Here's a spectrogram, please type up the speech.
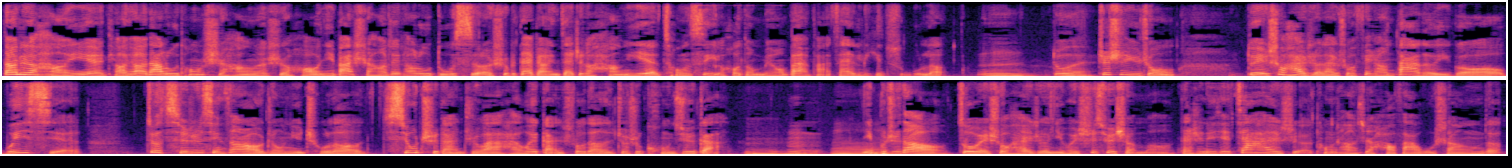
当这个行业条条大路通史航的时候，你把史航这条路堵死了，是不是代表你在这个行业从此以后都没有办法再立足了？嗯，对，这是一种对受害者来说非常大的一个威胁。就其实性骚扰中，你除了羞耻感之外，还会感受到的就是恐惧感。嗯嗯嗯，你不知道作为受害者你会失去什么，但是那些加害者通常是毫发无伤的。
